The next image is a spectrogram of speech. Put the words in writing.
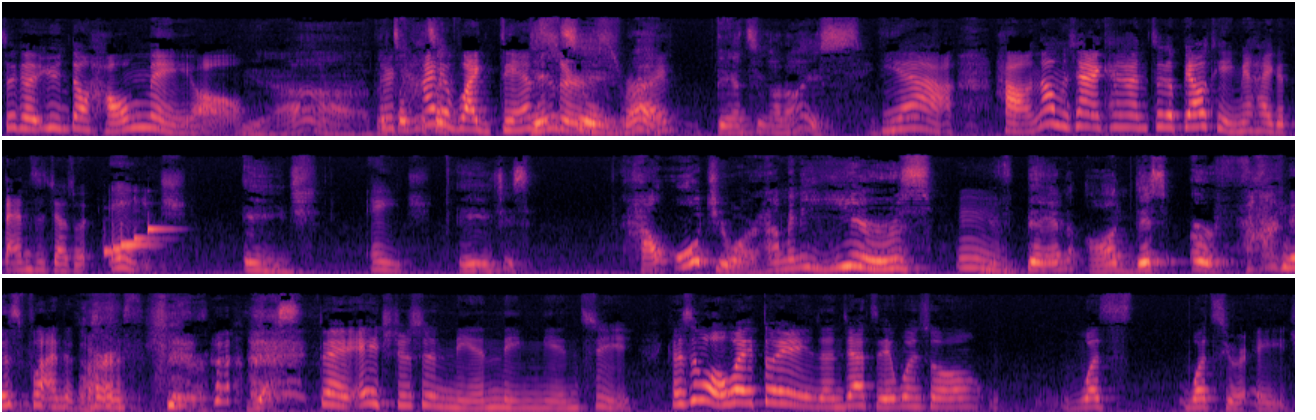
这个运动好美哦。 Yeah, They're that's it's kind of like dancers, dancing, right? Dancing on ice. Yeah，好，那我们现在来看看这个标题里面还有一个单字叫做 age。 Age. age Age is how old you are, how many years you've been on this earth. on this planet Earth。 Here, yes. 对，age 就是年龄、年纪。可是我会对人家直接问说，What's What's your age？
